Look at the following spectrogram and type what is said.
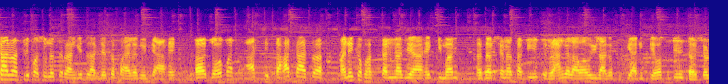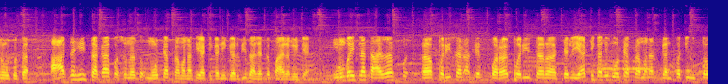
काल रात्रीपासूनच रांगेत लागल्याचं पाहायला मिळते आहे. जवळपास आठ ते दहा तास अनेक भक्तांना जे आहे किमान दर्शनासाठी रांग लावावी लागत होती आणि तेव्हा कुठे दर्शन होत होतं. आजही सकाळपासूनच मोठ्या प्रमाणात या ठिकाणी गर्दी झाल्याचं पाहायला मिळते मुंबईतला दादर परिसर असेल परळ परिसर असेल या ठिकाणी मोठ्या प्रमाणात गणपती उत्सव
